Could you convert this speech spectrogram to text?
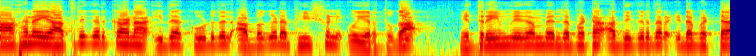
വാഹന യാത്രികർക്കാണ് ഇത് കൂടുതൽ അപകട ഭീഷണി ഉയർത്തുക. എത്രയും വേഗം ബന്ധപ്പെട്ട അധികൃതർ ഇടപെട്ട്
